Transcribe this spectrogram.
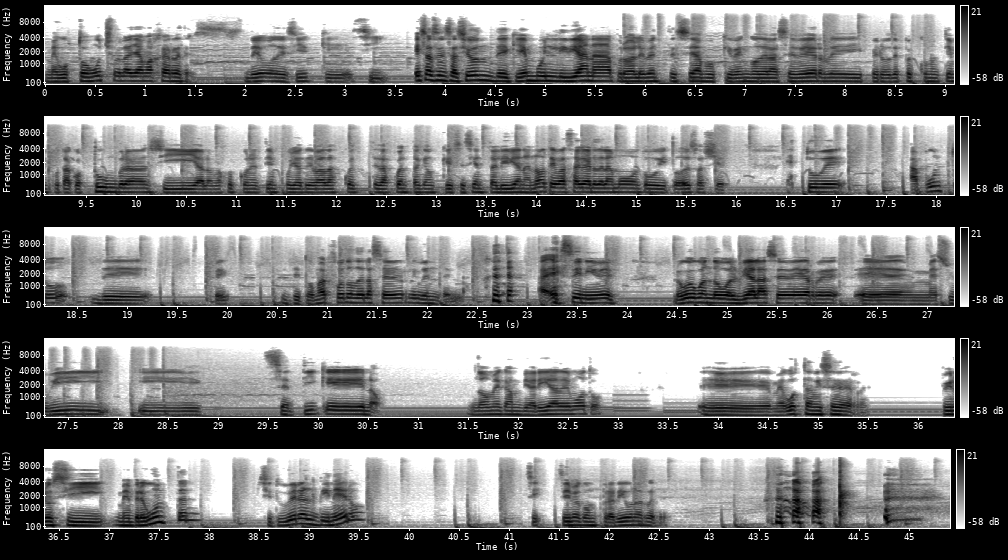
Me gustó mucho la Yamaha R3. Debo decir que sí. Esa sensación de que es muy liviana probablemente sea porque vengo de la CBR, pero después con un tiempo te acostumbras y a lo mejor con el tiempo ya te, vas te das cuenta que aunque se sienta liviana no te va a sacar de la moto y todo eso shit. Estuve a punto de de tomar fotos de la CBR y venderla. a ese nivel. Luego cuando volví a la CBR eh, me subí y sentí que no, no me cambiaría de moto. Eh, me gusta mi CBR. Pero si me preguntan, si tuviera el dinero, sí, sí me compraría una R3.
